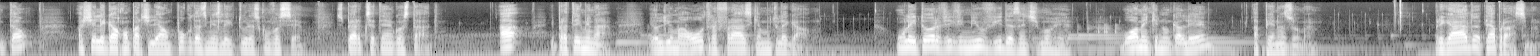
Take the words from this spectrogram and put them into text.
Então, achei legal compartilhar um pouco das minhas leituras com você. Espero que você tenha gostado. Ah, e para terminar, eu li uma outra frase que é muito legal. Um leitor vive mil vidas antes de morrer. O homem que nunca lê, apenas uma. Obrigado, até a próxima.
